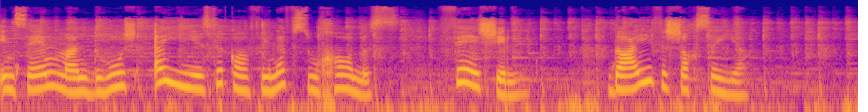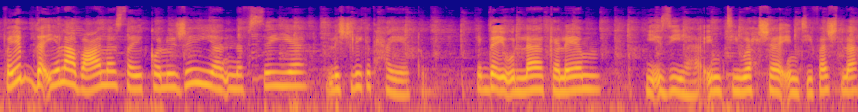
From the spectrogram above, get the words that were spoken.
إنسان ما عندهوش أي ثقة في نفسه خالص. فاشل ضعيف الشخصية. فيبدأ يلعب على سيكولوجية نفسية لشريكة حياته. يبدأ يقول لها كلام يأذيها انتي وحشة انتي فاشلة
